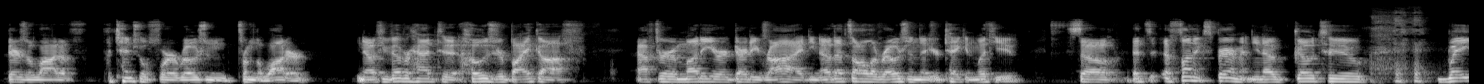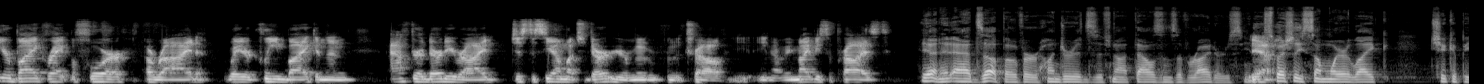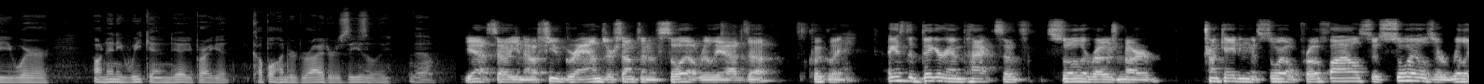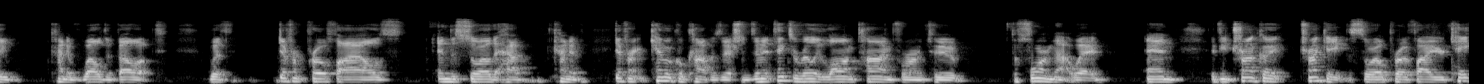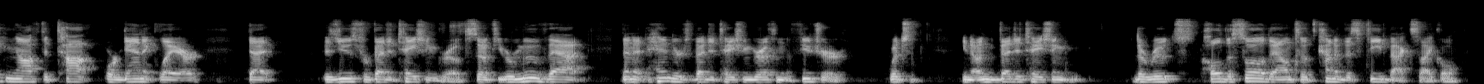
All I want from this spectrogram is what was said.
there's a lot of potential for erosion from the water. You know, if you've ever had to hose your bike off after a muddy or a dirty ride, you know, that's all erosion that you're taking with you. So it's a fun experiment, you know, go to weigh your bike right before a ride, weigh your clean bike, and then after a dirty ride, just to see how much dirt you're moving from the trail. You, you know, you might be surprised. Yeah, and it adds up over hundreds, if not thousands, of riders. You know, yeah. especially somewhere like Chicopee, where on any weekend, yeah, you probably get a couple hundred riders easily. Yeah. Yeah. So you know, a few grams or something of soil really adds up quickly. I guess the bigger impacts of soil erosion are truncating the soil profile. So soils are really kind of well developed with different profiles in the soil that have kind of different chemical compositions, and it takes a really long time for them to to form that way. And if you truncate truncate the soil profile, you're taking off the top organic layer that is used for vegetation growth. So if you remove that, then it hinders vegetation growth in the future, which you know, in vegetation, the roots hold the soil down. So it's kind of this feedback cycle.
